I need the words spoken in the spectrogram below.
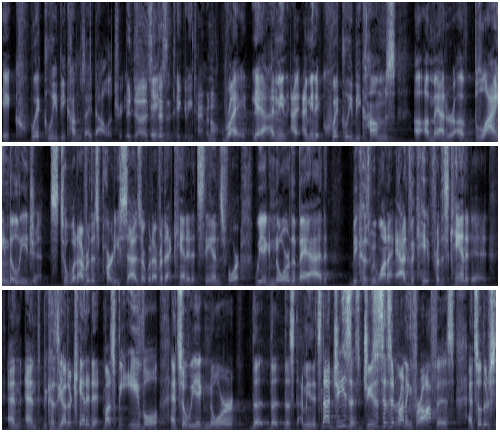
it quickly becomes idolatry. It does. It, it, doesn't take any time at all. Right. Yeah. I mean, I, I mean, it quickly becomes a, a, matter of blind allegiance to whatever this party says or whatever that candidate stands for. We ignore the bad because we want to advocate for this candidate. And, and because the other candidate must be evil and so we ignore the, the, the i mean it's not jesus. Jesus isn't running for office. And so there's,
